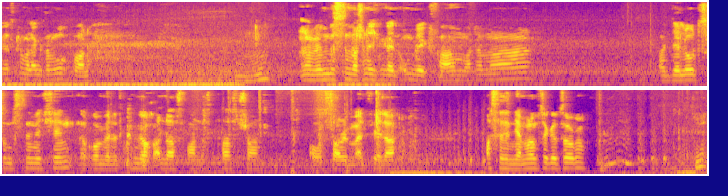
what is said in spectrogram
Jetzt können wir langsam hochfahren. Mhm. Ja, Wir müssen wahrscheinlich einen kleinen Umweg fahren, warte mal. Weil der lotst uns nämlich hinten rum, das können wir auch anders fahren, das passt schon. Oh, sorry, mein Fehler. Aus Versehen, die haben uns gezogen. Hm.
